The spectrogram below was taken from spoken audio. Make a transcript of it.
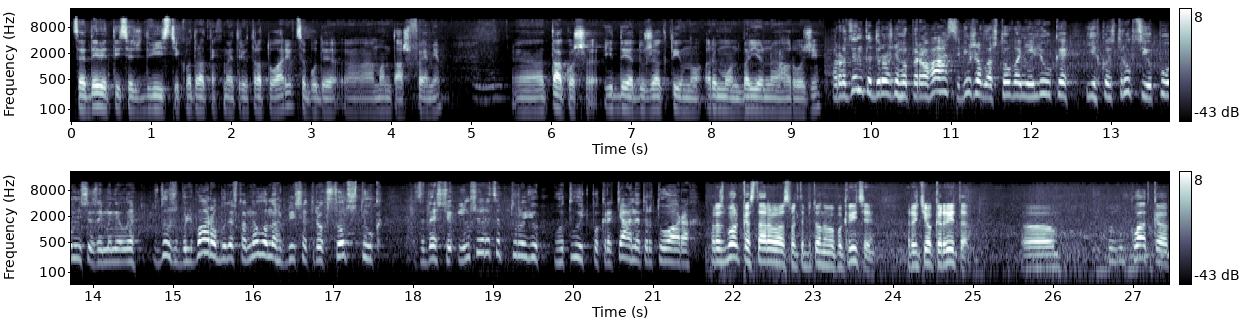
Це 9200 квадратних метрів тротуарів, це буде е, монтаж ФЕМів. Е, Також йде дуже активно ремонт бар'єрної огорожі. Родзинки дорожнього пирога свіжо влаштовані люки. Їх конструкцію повністю замінили. Вздовж бульвару буде встановлено більше 300 штук. За дещо іншою рецептурою готують покриття на тротуарах. Разборка старого асфальтобетонного покрытия, рытье корыта, укладка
